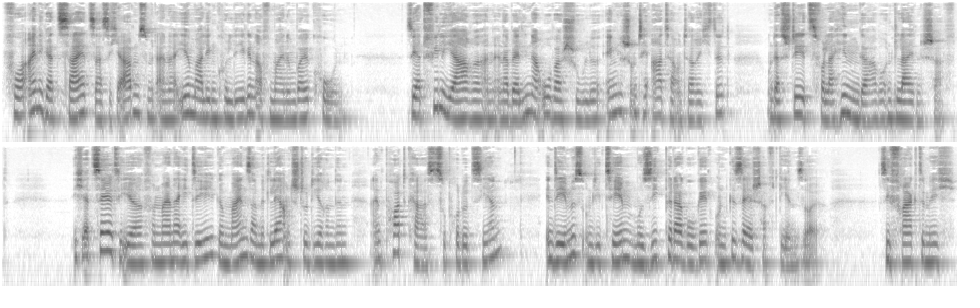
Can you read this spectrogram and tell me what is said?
Vor einiger Zeit saß ich abends mit einer ehemaligen Kollegin auf meinem Balkon. Sie hat viele Jahre an einer Berliner Oberschule Englisch und Theater unterrichtet und das stets voller Hingabe und Leidenschaft. Ich erzählte ihr von meiner Idee, gemeinsam mit Lehramtsstudierenden einen Podcast zu produzieren, in dem es um die Themen Musikpädagogik und Gesellschaft gehen soll. Sie fragte mich,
